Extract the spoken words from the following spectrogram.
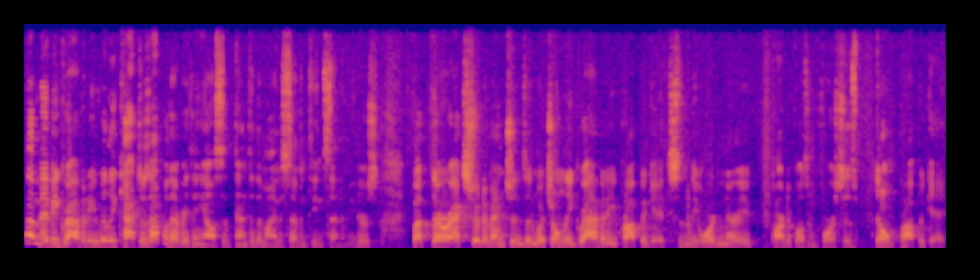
well, maybe gravity really catches up with everything else at 10 to the minus 17 centimeters. But there are extra dimensions in which only gravity propagates, and the ordinary particles and forces don't propagate.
